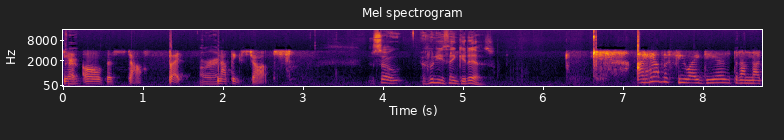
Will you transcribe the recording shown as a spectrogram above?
get okay. all the stuff, but right. nothing stops. So, who do you think it is? I have a few ideas, but I'm not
